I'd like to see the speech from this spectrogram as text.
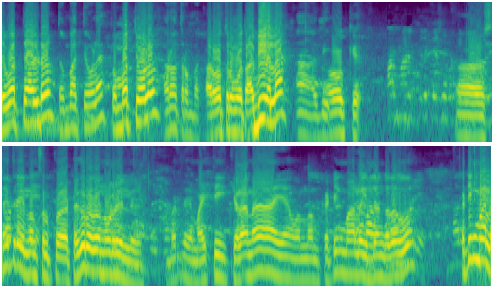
ಐವತ್ತೆರಡು ತೊಂಬತ್ತೇಳು ತೊಂಬತ್ತೇಳು ಅರವತ್ತೊಂಬತ್ತು. ಅರವತ್ತೊಂಬತ್ತು. ಅಬಿ ಅಲ್ಲ? ಹಾ ಅದಿ ಓಕೆ. ಸ್ನೇಹಿತರೆ ಇಲ್ಲೊಂದು ಸ್ವಲ್ಪ ಟಗರ್ ಅದಾವ ನೋಡ್ರಿ ಇಲ್ಲಿ. ಬರ್ರಿ ಮಾಹಿತಿ ಕೇಳೋಣ. ಒಂದೊಂದು ಕಟಿಂಗ್ ಮಾಲ್ ಇದ್ದಂಗೆ ಅದಾವು. ಕಟಿಂಗ್ ಮಾಲ?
